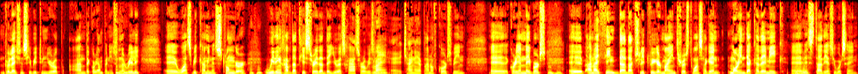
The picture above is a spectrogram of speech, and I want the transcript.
relationship between Europe and the Korean Peninsula really uh, was becoming stronger. We didn't have that history that the US has, or obviously Right. uh, China, Japan, of course, being uh, Korean neighbors. Uh, and I think that actually triggered my interest once again, more in the academic uh, study, as you were saying.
